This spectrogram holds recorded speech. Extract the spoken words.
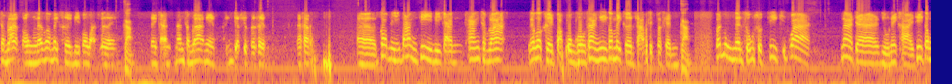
ชำระตรงแล้วก็ไม่เคยมีประวัติเลย ครับ ในการนั่นชำระเนี่ยถึงเจ็ดสิบเปอร์เซ็นตนะครับ เอ่อก็มีบ้างที่มีการค้างชำระ แล้วก็เคยปรับปรุงโครงสร้างหนี้ก็ไม่เกินสามสิบเปอร์เซ็นครับเพราะวงเงินสูงสุดที่คิดว่าน่าจะอยู่ในข่ายที่ต้อง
